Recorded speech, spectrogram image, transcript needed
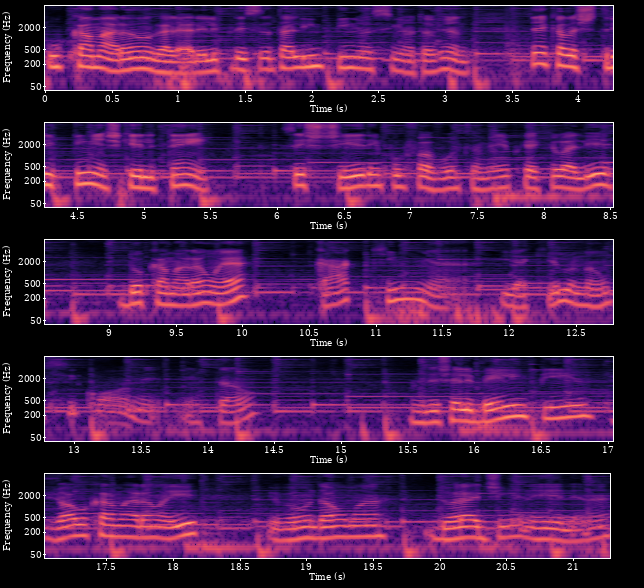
O camarão, galera, ele precisa estar tá limpinho assim, ó, tá vendo? Tem aquelas tripinhas que ele tem. Vocês tirem, por favor, também, porque aquilo ali do camarão é caquinha. E aquilo não se come. Então, vamos deixar ele bem limpinho. Joga o camarão aí e vamos dar uma douradinha nele, né?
